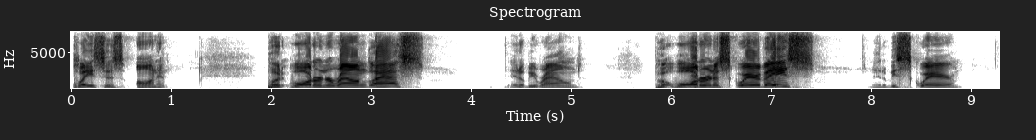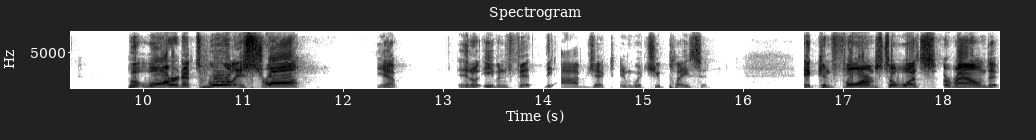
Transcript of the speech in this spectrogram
places on it. Put water in a round glass, it'll be round. Put water in a square vase, it'll be square. Put water in a twirly straw. Yep. It'll even fit the object in which you place it. It conforms to what's around it.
